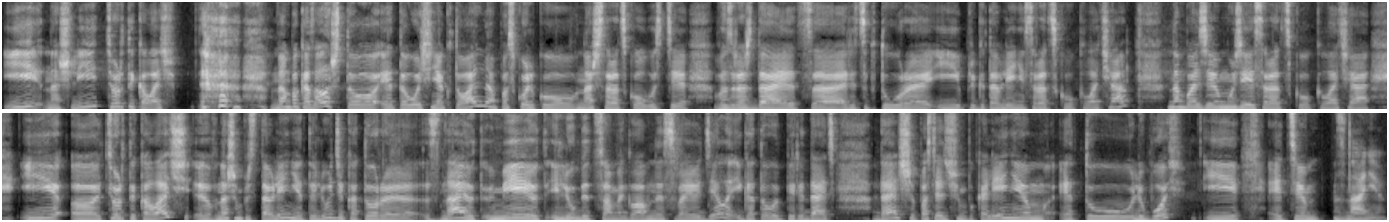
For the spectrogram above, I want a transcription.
И нашли тертый калач. Нам показалось, что это очень актуально, поскольку в нашей Саратовской области возрождается рецептура и приготовление саратовского калача на базе музея саратовского калача. И э, тертый калач э, в нашем представлении это люди, которые знают, умеют и любят, самое главное, свое дело и готовы передать дальше последующим поколениям эту любовь и эти знания.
